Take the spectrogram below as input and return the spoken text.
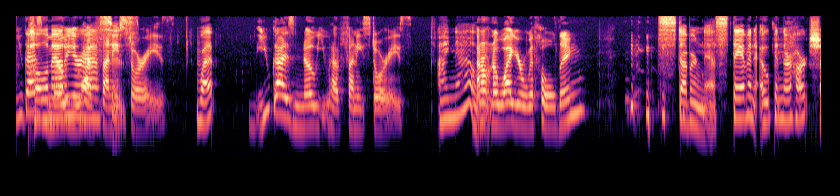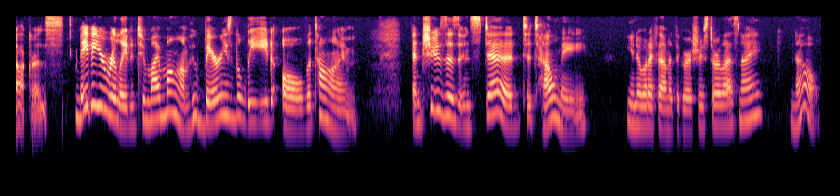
You guys Pull 'em know out of you your have funny stories. what? You guys know you have funny stories. I know. I don't know why you're withholding. stubbornness. They haven't opened their heart chakras. Maybe you're related to my mom who buries the lead all the time and chooses instead to tell me, you know what I found at the grocery store last night? No,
